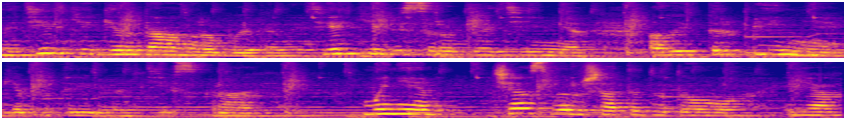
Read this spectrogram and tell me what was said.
не тільки гірдан робити, не тільки бісероплетіння, але й терпіння, яке потрібне в тій справі. Мені час вирушати додому, і я,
